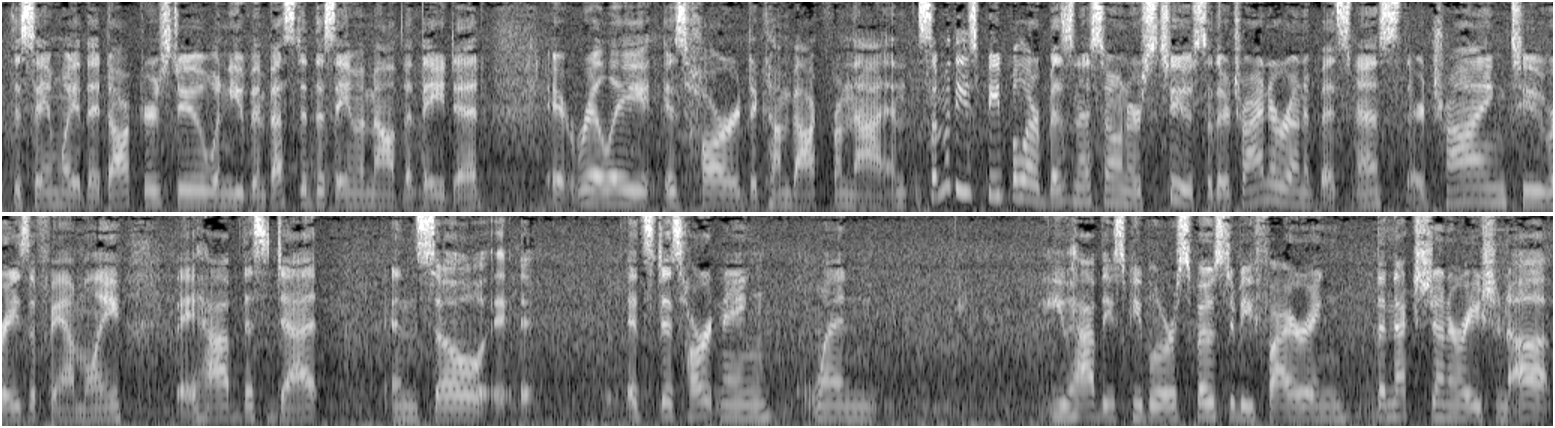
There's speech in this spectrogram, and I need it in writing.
the same way that doctors do when you've invested the same amount that they did, it really is hard to come back from that. And some of these people are business owners too, so they're trying to run a business, they're trying to raise a family, they have this debt, and so it, it's disheartening when you have these people who are supposed to be firing the next generation up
